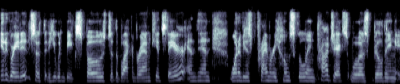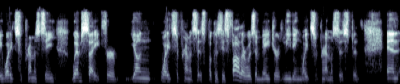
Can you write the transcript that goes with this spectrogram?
integrated so that he wouldn't be exposed to the black and brown kids there. And then one of his primary homeschooling projects was building a white supremacy website for young white supremacists because his father was a major leading white supremacist. And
